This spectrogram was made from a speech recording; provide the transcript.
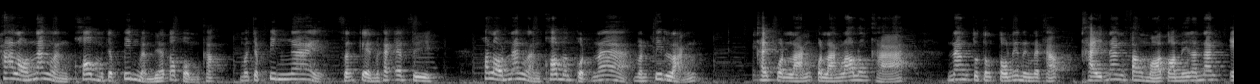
ถ้าเรานั่งหลังค่อมมันจะปิ้นแบบนี้ก็ผมครับ มันจะปิ้นง่าย สังเกตไหมครับ FC เพราะเรานั่งหลังค่อมมันกดหน้า มันปิ้นหลัง ใครปวดหลังปวดหลังเล้าลงขา นั่งตัวตรงๆนิดนึงนะครับ ใครนั่งฟังหมอตอนนี้แล้วนั่งเอ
